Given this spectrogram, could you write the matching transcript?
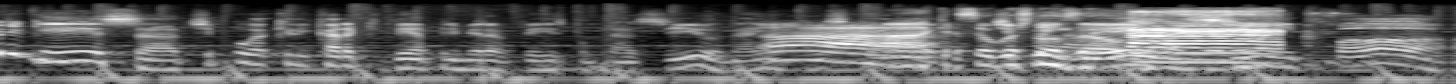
Preguiça. Tipo aquele cara que veio a primeira vez pro Brasil, né? E Ah, Ah, quer ser o tipo, gostosão. inglês, Ah. assim, pô.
